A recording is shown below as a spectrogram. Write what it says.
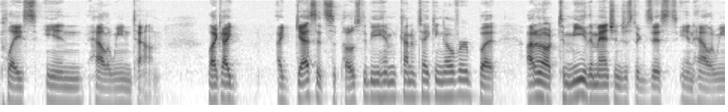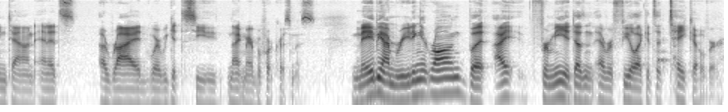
place in Halloween Town. Like I I guess it's supposed to be him kind of taking over, but I don't know. To me, the mansion just exists in Halloween Town, and it's a ride where we get to see Nightmare Before Christmas. Maybe mm-hmm. I'm reading it wrong, but I, for me, it doesn't ever feel like it's a takeover.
